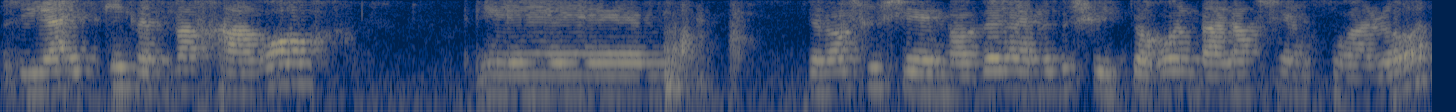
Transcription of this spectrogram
הראייה העסקית לטווח הארוך, זה משהו שמהווה להם איזשהו יתרון בענף שהן פועלות.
